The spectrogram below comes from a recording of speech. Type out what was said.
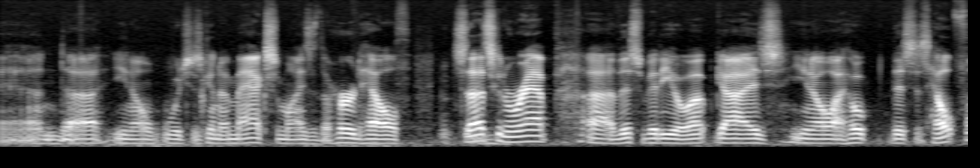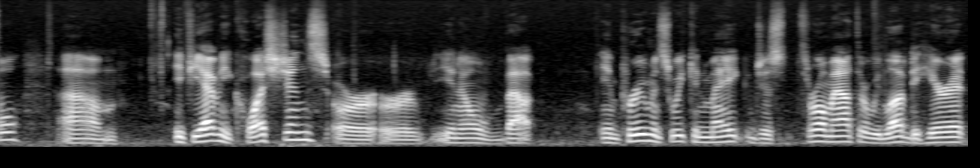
and uh, you know which is going to maximize the herd health. So that's going to wrap uh, this video up guys. You know I hope this is helpful. Um, if you have any questions or, or, you know about improvements we can make just throw them out there. We'd love to hear it.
